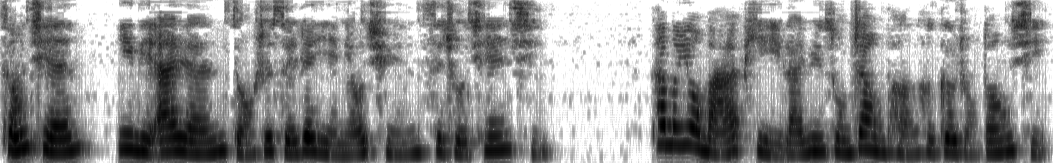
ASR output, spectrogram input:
从前，印第安人总是随着野牛群四处迁徙。他们用马匹来运送帐篷和各种东西，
